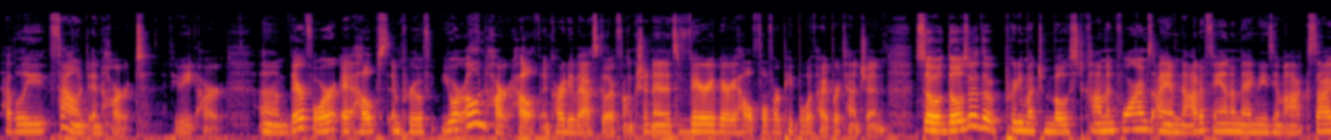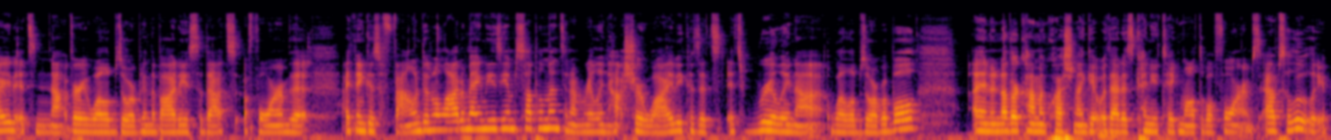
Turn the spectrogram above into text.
heavily found in heart if you eat heart. Um, therefore, it helps improve your own heart health and cardiovascular function, and it's very, very helpful for people with hypertension. So, those are the pretty much most common forms. I am not a fan of magnesium oxide, it's not very well absorbed in the body, so that's a form that I think is found in a lot of magnesium supplements, and I'm really not sure why because it's it's really not well absorbable. And another common question I get with that is can you take multiple forms? Absolutely.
